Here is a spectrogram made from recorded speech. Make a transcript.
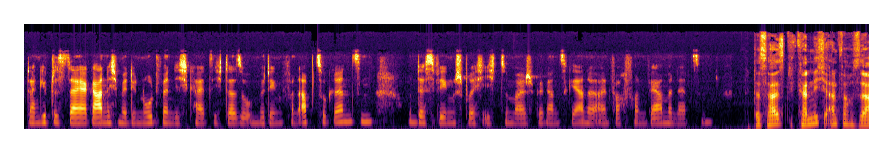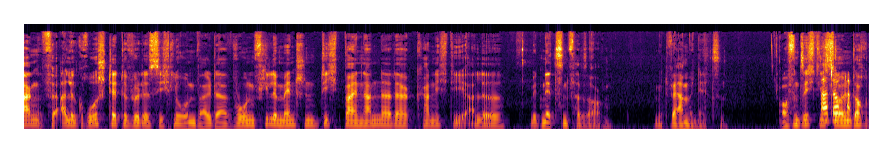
dann gibt es da ja gar nicht mehr die Notwendigkeit, sich da so unbedingt von abzugrenzen. Und deswegen spreche ich zum Beispiel ganz gerne einfach von Wärmenetzen. Das heißt, ich kann nicht einfach sagen, für alle Großstädte würde es sich lohnen, weil da wohnen viele Menschen dicht beieinander, da kann ich die alle mit Netzen versorgen, mit Wärmenetzen. Offensichtlich ah, sollen doch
